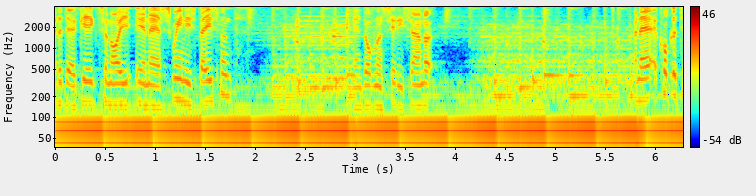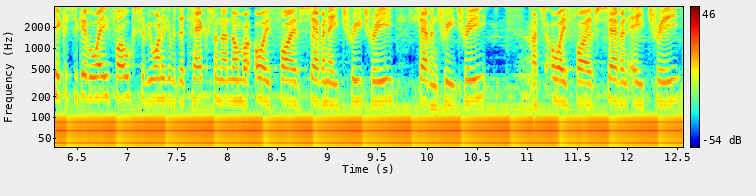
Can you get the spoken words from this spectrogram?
ahead of their gig tonight in uh, Sweeney's Basement in Dublin City Centre. And uh, a couple of tickets to give away, folks. If you want to give it a text on that number, 0857833 733. That's 0857833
